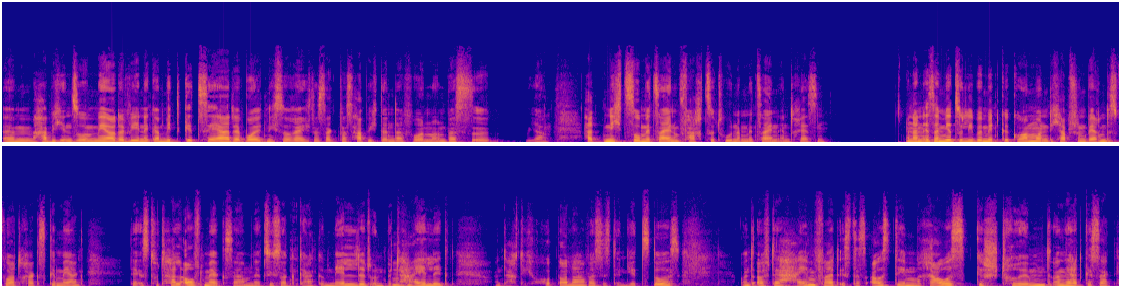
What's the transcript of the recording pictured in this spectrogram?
ähm, habe ich ihn so mehr oder weniger mitgezerrt. Er wollte nicht so recht. Er sagt, was habe ich denn davon? Und was, äh, ja, hat nichts so mit seinem Fach zu tun und mit seinen Interessen. Und dann ist er mir zuliebe mitgekommen und ich habe schon während des Vortrags gemerkt, der ist total aufmerksam. Der hat sich sogar gemeldet und mhm. beteiligt. Mhm. Und dachte ich, hoppala, was ist denn jetzt los? Und auf der Heimfahrt ist das aus dem rausgeströmt und er hat gesagt,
